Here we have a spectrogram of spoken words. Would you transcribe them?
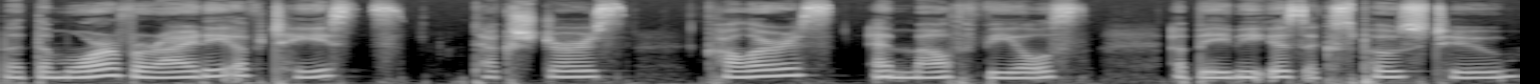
that the more variety of tastes, textures, colors, and mouth feels a baby is exposed to,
